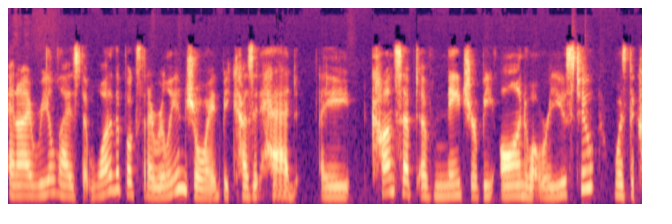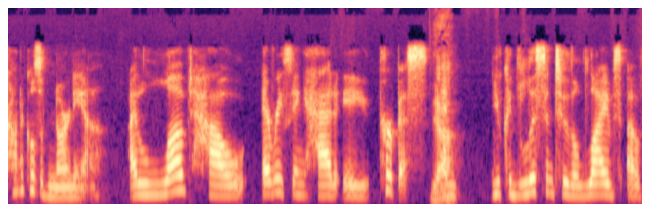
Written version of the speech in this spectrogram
and I realized that one of the books that I really enjoyed because it had a concept of nature beyond what we're used to was The Chronicles of Narnia. I loved how everything had a purpose. Yeah. And you could listen to the lives of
